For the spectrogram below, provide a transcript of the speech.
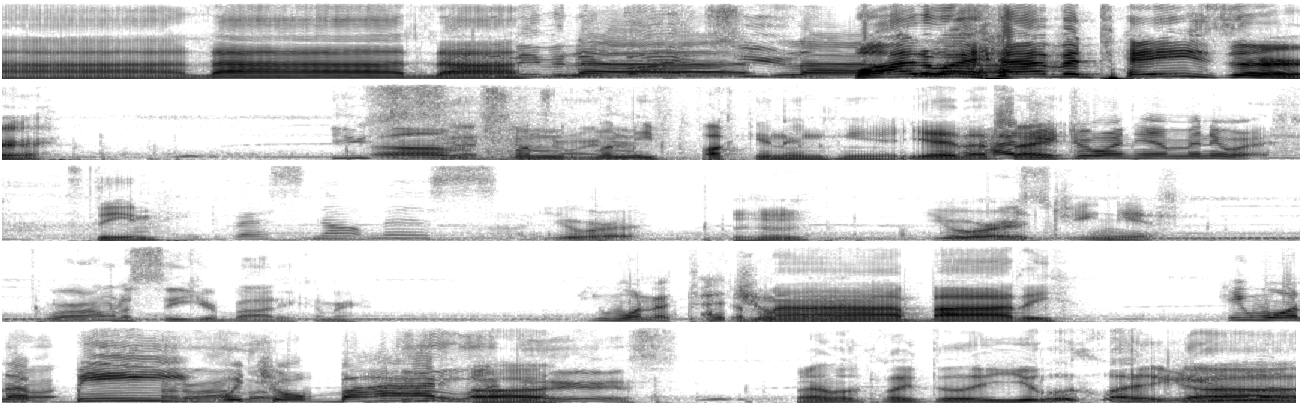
La la I didn't even La, invite you. la. Why do I have a taser? Um, Let me, let me fucking in here. Yeah, that's How'd right. you join him anyway? Steam. I'd best not miss. You were Mm-hmm. you were a genius. Well, I want to see your body. Come here. You want to touch your body. My body. He want to be how do I with look? your You body. look like Uh, Delirious. I look like the. You look like. you uh,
